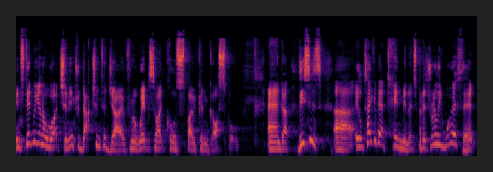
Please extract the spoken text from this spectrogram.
Instead, we're going to watch an introduction to Job from a website called Spoken Gospel. And uh, this is, uh, it'll take about 10 minutes, but it's really worth it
